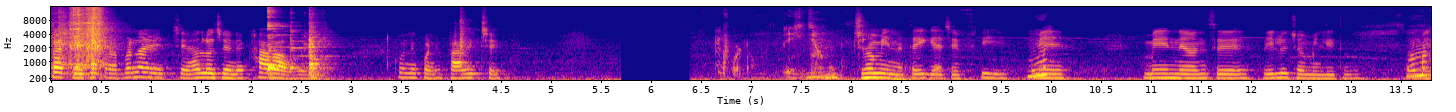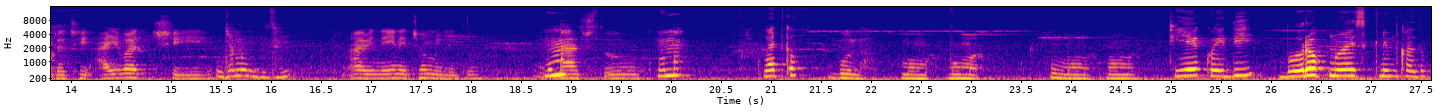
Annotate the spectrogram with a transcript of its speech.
કાંઠે ઢોકળા બનાવીએ જ છે હાલો જેને ખાવા હોય. કોને કોને ભાવે છે. જમીને થઈ ગયા છે ફ્રી. મેં મેં ને અંશે વહેલું જમી લીધું. સમીર હજી આવ્યા જ છે? આવીને એને જમી લીધું? આજ તો મમ્મા? વાત કહું. બોલો. મમ્મા મમ્મા. હું મમ્મા મમ્મા. તે કોઈ દી બરફનું આઈસ્ક્રીમ ખાધું.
